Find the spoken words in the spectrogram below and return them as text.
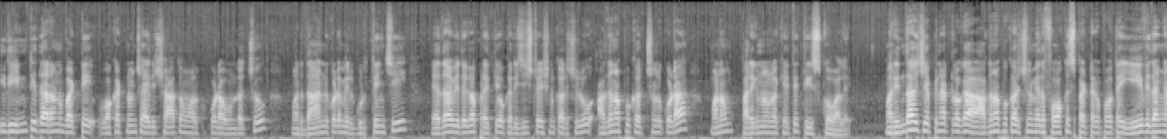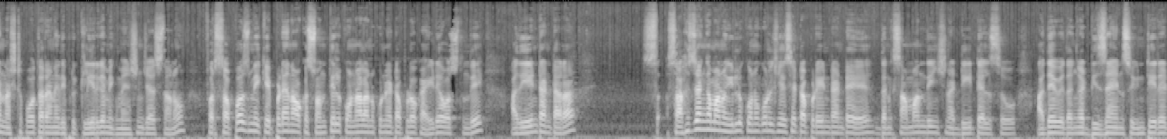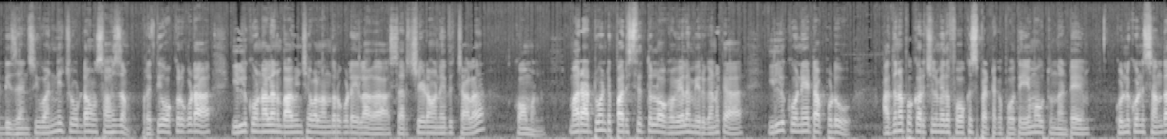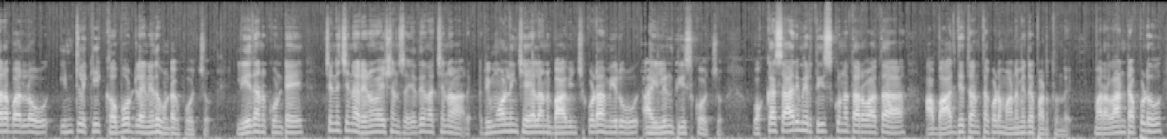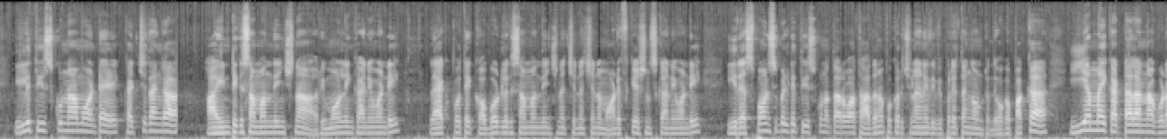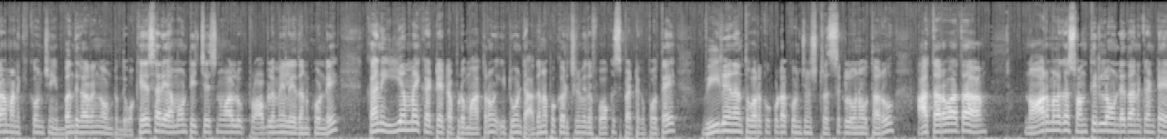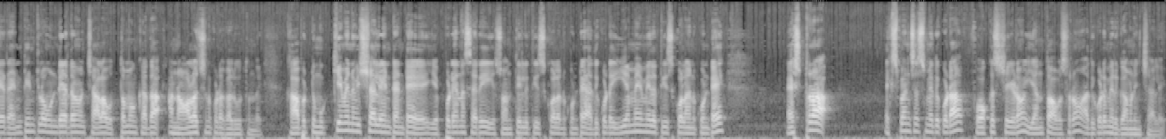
ఇది ఇంటి ధరను బట్టి ఒకటి నుంచి ఐదు శాతం వరకు కూడా ఉండొచ్చు. మరి దాన్ని కూడా మీరు గుర్తించి యథావిధిగా ప్రతి ఒక్క రిజిస్ట్రేషన్ ఖర్చులు అదనపు ఖర్చులు కూడా మనం పరిగణనలోకి అయితే తీసుకోవాలి. మరి ఇందాక చెప్పినట్లుగా అదనపు ఖర్చుల మీద ఫోకస్ పెట్టకపోతే ఏ విధంగా నష్టపోతారనేది ఇప్పుడు క్లియర్గా మీకు మెన్షన్ చేస్తాను. ఫర్ సపోజ్ మీకు ఎప్పుడైనా ఒక సొంత ఇల్లు కొనాలనుకునేటప్పుడు ఒక ఐడియా వస్తుంది. అది ఏంటంటారా? సహజంగా మనం ఇల్లు కొనుగోలు చేసేటప్పుడు ఏంటంటే దానికి సంబంధించిన డీటెయిల్స్ అదేవిధంగా డిజైన్స్ ఇంటీరియర్ డిజైన్స్ ఇవన్నీ చూడడం సహజం. ప్రతి ఒక్కరు కూడా ఇల్లు కొనాలని భావించే వాళ్ళందరూ కూడా ఇలా సెర్చ్ చేయడం అనేది చాలా కామన్. మరి అటువంటి పరిస్థితుల్లో ఒకవేళ మీరు కనుక ఇల్లు కొనేటప్పుడు అదనపు ఖర్చుల మీద ఫోకస్ పెట్టకపోతే ఏమవుతుందంటే కొన్ని కొన్ని సందర్భాల్లో ఇంట్లకి కబోర్డ్లు అనేది ఉండకపోవచ్చు. లేదనుకుంటే చిన్న చిన్న రెనోవేషన్స్ ఏదైనా చిన్న రిమోడలింగ్ చేయాలని భావించి కూడా మీరు ఆ ఇల్లుని తీసుకోవచ్చు. ఒక్కసారి మీరు తీసుకున్న తర్వాత ఆ బాధ్యత అంతా కూడా మన మీద పడుతుంది. మరి అలాంటప్పుడు ఇల్లు తీసుకున్నాము అంటే ఖచ్చితంగా ఆ ఇంటికి సంబంధించిన రిమోడలింగ్ కానివ్వండి లేకపోతే కబోర్డ్లకు సంబంధించిన చిన్న చిన్న మోడిఫికేషన్స్ కానివ్వండి ఈ రెస్పాన్సిబిలిటీ తీసుకున్న తర్వాత అదనపు ఖర్చులు అనేది విపరీతంగా ఉంటుంది. ఒక పక్క ఈఎంఐ కట్టాలన్నా కూడా మనకి కొంచెం ఇబ్బందికరంగా ఉంటుంది. ఒకేసారి అమౌంట్ ఇచ్చేసిన వాళ్ళు ప్రాబ్లమే లేదనుకోండి కానీ ఈఎంఐ కట్టేటప్పుడు మాత్రం ఇటువంటి అదనపు ఖర్చుల మీద ఫోకస్ పెట్టకపోతే వీలైనంత వరకు కూడా కొంచెం స్ట్రెస్కి లోనవుతారు. ఆ తర్వాత నార్మల్గా సొంత ఇల్లు ఉండేదానికంటే రెంటింట్లో ఉండేయడం చాలా ఉత్తమం కదా అన్న ఆలోచన కూడా కలుగుతుంది. కాబట్టి ముఖ్యమైన విషయాలు ఏంటంటే ఎప్పుడైనా సరే సొంత ఇల్లు తీసుకోవాలనుకుంటే అది కూడా ఈఎంఐ మీద తీసుకోవాలనుకుంటే ఎక్స్ట్రా ఎక్స్పెన్సెస్ మీద కూడా ఫోకస్ చేయడం ఎంతో అవసరం. అది కూడా మీరు గమనించాలి.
